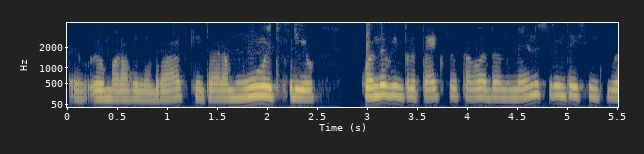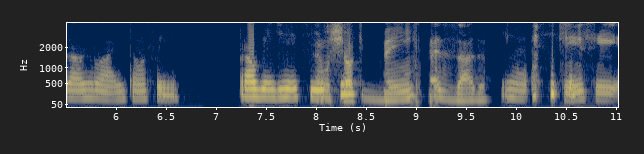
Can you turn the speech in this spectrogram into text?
Eu, eu morava em Nebraska, então era muito frio. Quando eu vim pro Texas, eu tava dando menos 35 graus lá. Então, assim, para alguém de Recife. É um choque bem pesado. É. Sim, sim.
